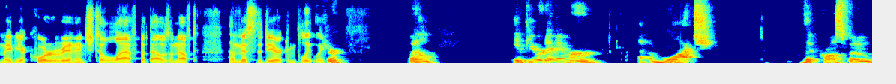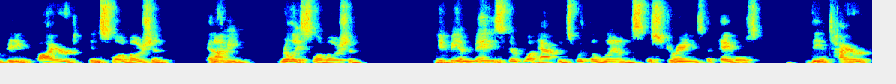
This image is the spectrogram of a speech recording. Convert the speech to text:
maybe a quarter of an inch to the left, but that was enough to miss the deer completely. Sure. Well, if you were to ever uh, watch the crossbow being fired in slow motion, and I mean really slow motion, you'd be amazed at what happens with the limbs, the strings, the cables, the entire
